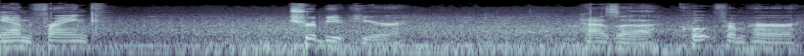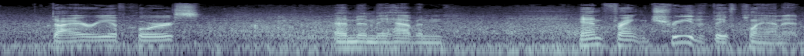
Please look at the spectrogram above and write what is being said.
Anne Frank tribute here. Has a quote from her diary, of course. And then they have an Anne Frank tree that they've planted.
